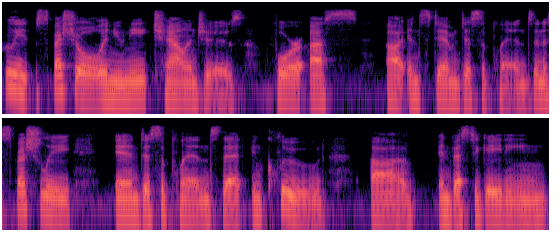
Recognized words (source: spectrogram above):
really special and unique challenges for us uh, in STEM disciplines, and especially in disciplines that include uh, investigating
